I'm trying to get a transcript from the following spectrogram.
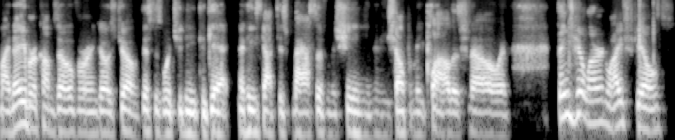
my neighbor comes over and goes, Joe, this is what you need to get. And he's got this massive machine and he's helping me plow the snow and things you learn, life skills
